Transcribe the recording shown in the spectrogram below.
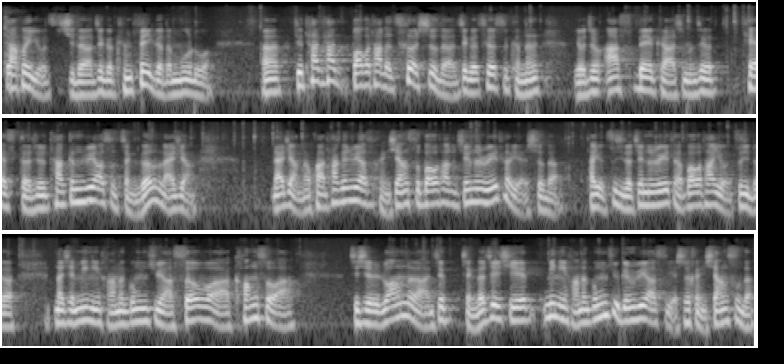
它会有自己的这个 config 的目录。嗯，就它它包括它的测试的这个测试可能有这种 aspect 啊什么这个 test，就是它跟 Rails 整个的来讲。来讲的话，它跟 Rails 很相似，包括它的 generator 也是的，它有自己的 generator，包括它有自己的那些命令行的工具啊，server 啊，console 啊，这些 runner 啊，这整个这些命令行的工具跟 Rails 也是很相似的。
